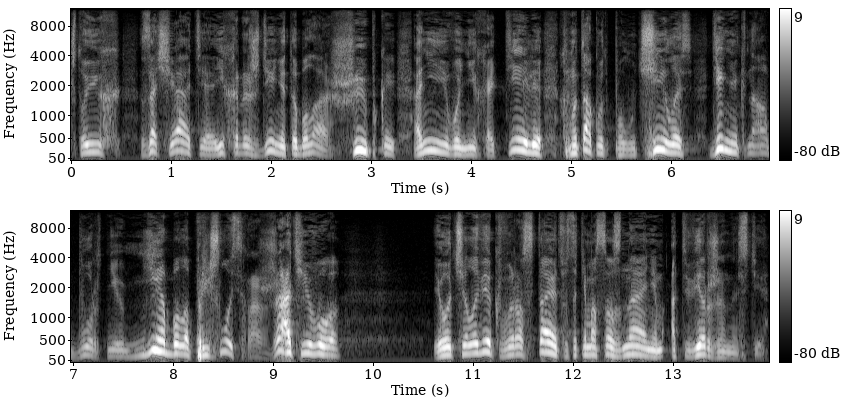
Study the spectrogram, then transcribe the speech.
что их зачатие, их рождение это была ошибкой, они его не хотели, но так вот получилось, денег на аборт не, не было, пришлось рожать его. И вот человек вырастает с этим осознанием отверженности,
